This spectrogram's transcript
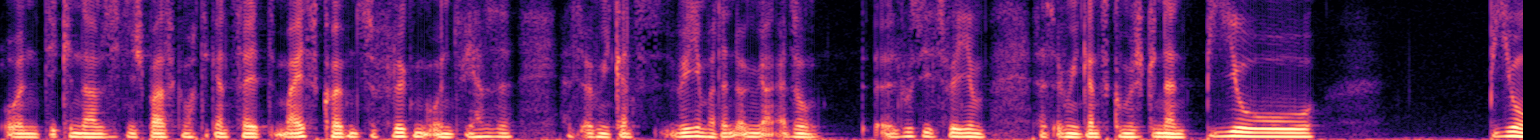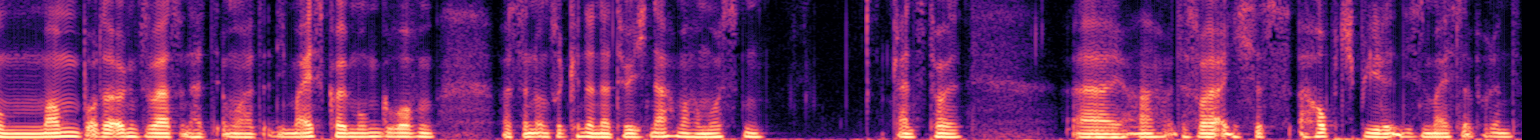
Und die Kinder haben sich den Spaß gemacht, die ganze Zeit Maiskolben zu pflücken. Und wie haben sie, das irgendwie ganz, William hat dann irgendwie, also äh, Lucy's William, das irgendwie ganz komisch genannt, Bio, Bio-Momp oder irgend sowas und hat immer die Maiskolben umgeworfen, was dann unsere Kinder natürlich nachmachen mussten. Ganz toll. Äh, ja, das war eigentlich das Hauptspiel in diesem Maislabyrinth.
